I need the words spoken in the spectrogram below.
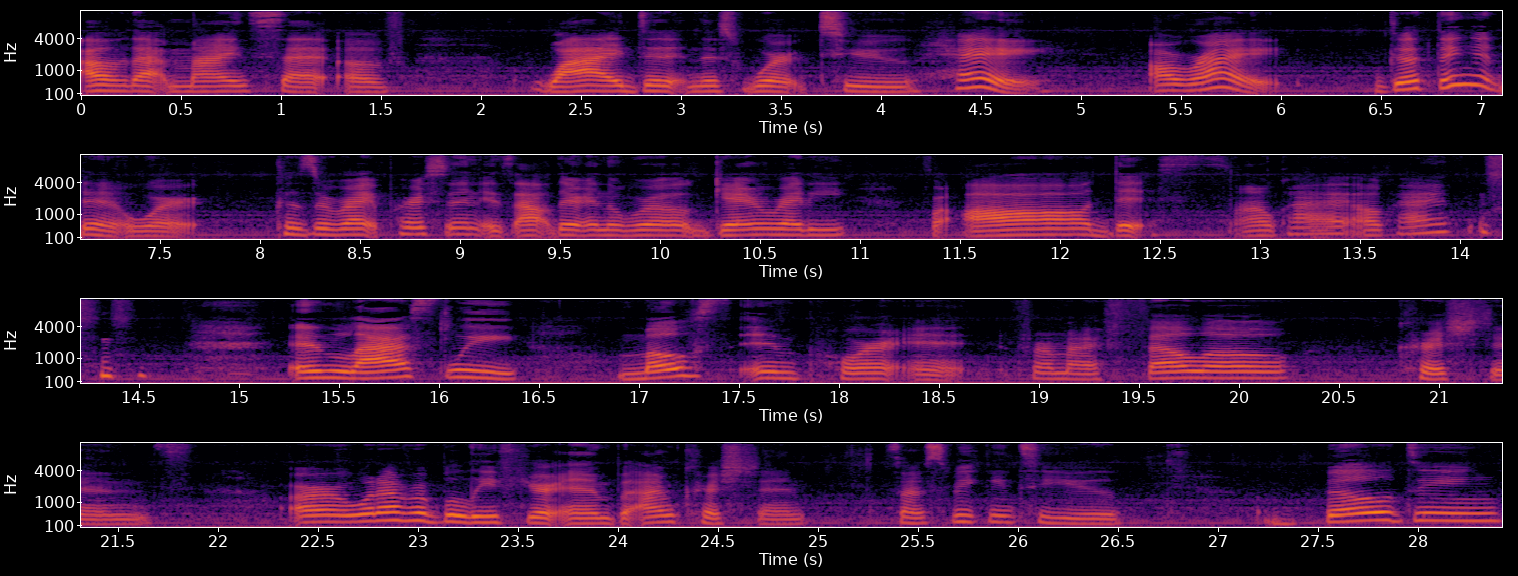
out of that mindset of why didn't this work to hey all right good thing it didn't work because the right person is out there in the world getting ready for all this okay okay and lastly most important for my fellow christians or whatever belief you're in but i'm christian so i'm speaking to you building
